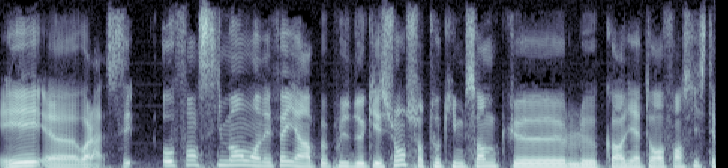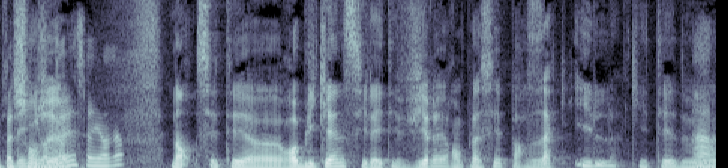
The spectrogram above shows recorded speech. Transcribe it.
Et voilà, c'est offensivement, en effet, il y a un peu plus de questions, surtout qu'il me semble que le coordinateur offensif, c'était pas Denis Gonzalez l'année Non, c'était euh, Rob Likens, il a été viré, remplacé par Zach Hill, qui était, de, ah.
